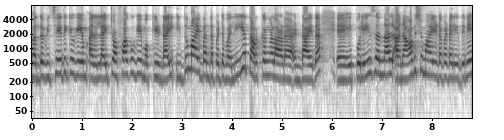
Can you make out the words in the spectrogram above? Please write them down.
ബന്ധം വിച്ഛേദിക്കുകയും അല്ല ലൈറ്റ് ഓഫ് ആക്കുകയും ഒക്കെ ഉണ്ടായി. ഇതുമായി ബന്ധപ്പെട്ട് വലിയ തർക്കങ്ങളാണ് ഉണ്ടായത്. പോലീസ് എന്നാൽ അനാവശ്യമായ ഇടപെടൽ ഇതിനെ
